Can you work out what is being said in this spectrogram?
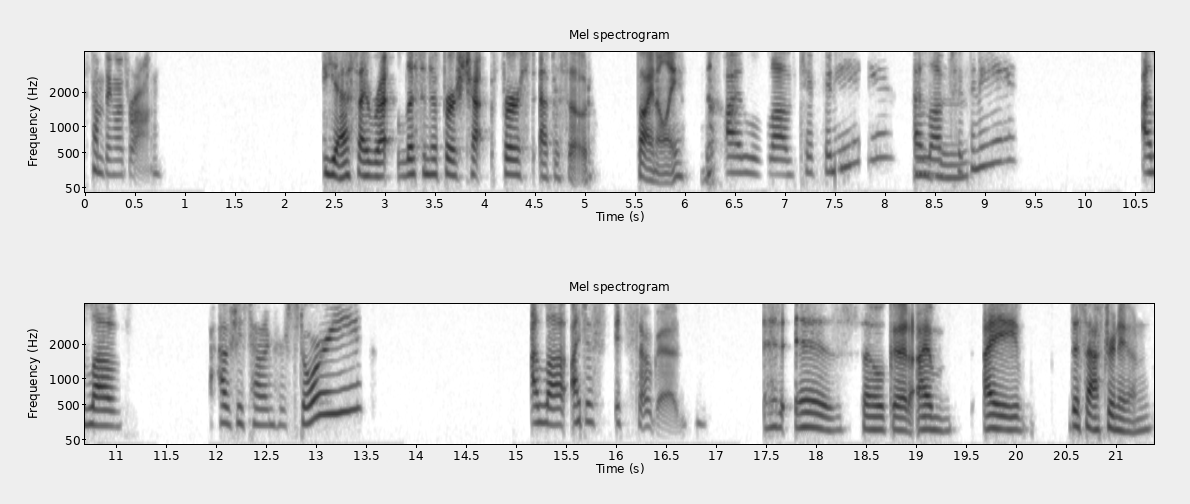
something was wrong Yes, I re- listened to first chat first episode. Finally. I love Tiffany. I love Mhm. Tiffany. I love how she's telling her story. I love, I just, it's so good. It is so good. I'm I this afternoon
